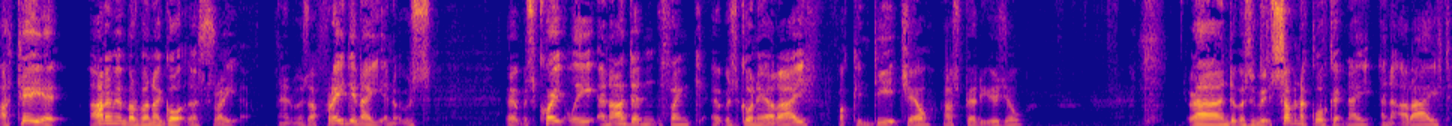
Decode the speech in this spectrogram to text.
I tell you, I remember when I got this, right, and it was a Friday night and it was it was quite late and I didn't think it was going to arrive. Fucking DHL, as per usual. And it was about 7 o'clock at night and it arrived.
